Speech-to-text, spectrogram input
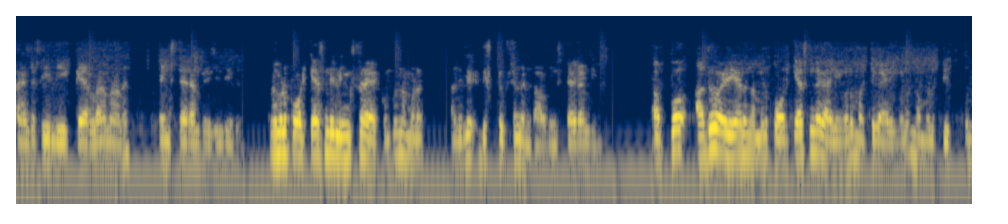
ഫാന്റസി ലീഗ് കേരള എന്നാണ് ഇൻസ്റ്റാഗ്രാം പേജിന്റെ ഇത്. നമ്മൾ പോഡ്കാസ്റ്റിന്റെ ലിങ്ക്സ് അയക്കുമ്പോൾ നമ്മൾ അതിൽ ഡിസ്ക്രിപ്ഷൻ ഉണ്ടാവും ഇൻസ്റ്റാഗ്രാം ലിങ്ക് അപ്പോൾ അതുവഴിയാണ് നമ്മൾ പോഡ്കാസ്റ്റിന്റെ കാര്യങ്ങളും മറ്റു കാര്യങ്ങളും നമ്മൾ ടിപ്സും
